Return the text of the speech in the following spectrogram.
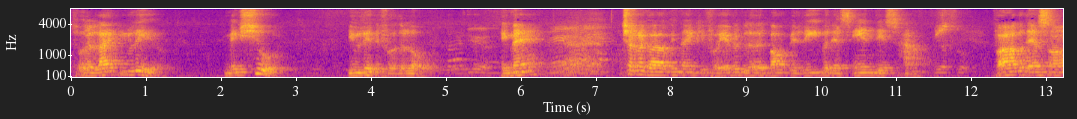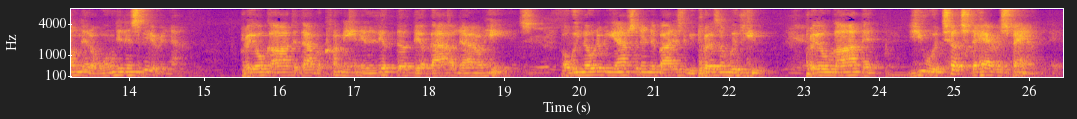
So the life you live, make sure you live it for the Lord. Yes. Amen? Children of God, we thank you for every blood-bought believer that's in this house. Yes. Father, there's some that are wounded in spirit now. Pray, oh God, that thou will come in and lift up their bowed down heads. For we know to be absent in their bodies to be present with you. Pray, oh God, that you would touch the Harris family.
